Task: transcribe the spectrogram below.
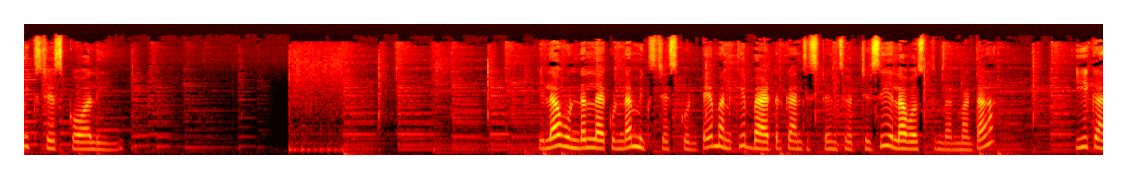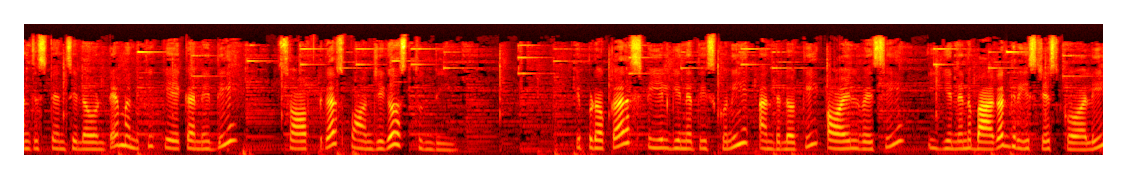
మిక్స్ చేసుకోవాలి. ఇలా ఉండలు లేకుండా మిక్స్ చేసుకుంటే మనకి బ్యాటర్ కన్సిస్టెన్సీ వచ్చేసి ఇలా వస్తుందన్నమాట. ఈ కన్సిస్టెన్సీలో ఉంటే మనకి కేక్ అనేది సాఫ్ట్గా స్పాంజీగా వస్తుంది. ఇప్పుడు ఒక స్టీల్ గిన్నె తీసుకుని అందులోకి ఆయిల్ వేసి ఈ గిన్నెను బాగా గ్రీస్ చేసుకోవాలి.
